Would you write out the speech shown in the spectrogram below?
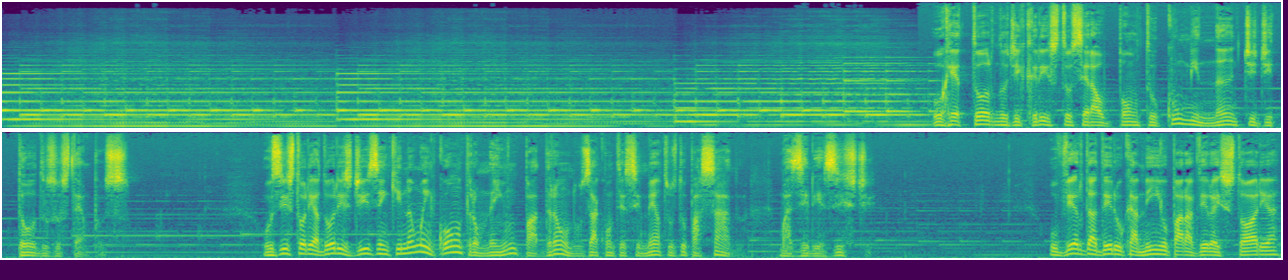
O retorno de Cristo será o ponto culminante de todos os tempos. Os historiadores dizem que não encontram nenhum padrão nos acontecimentos do passado, mas ele existe. O verdadeiro caminho para ver a história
